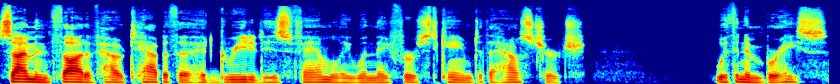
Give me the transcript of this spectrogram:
Simon thought of how Tabitha had greeted his family when they first came to the house church with an embrace.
